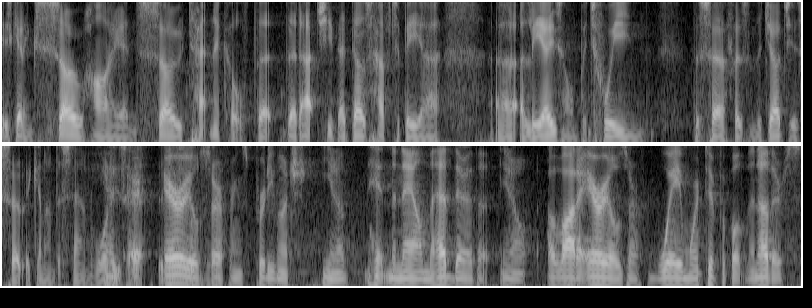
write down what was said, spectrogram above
is getting so high and so technical that, that actually there does have to be a, a, a liaison between the surfers and the judges so that they can understand what And is a- it. the aerial surfing is pretty much you know hitting the nail on the head there. That you know a lot of aerials are way more difficult than others.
